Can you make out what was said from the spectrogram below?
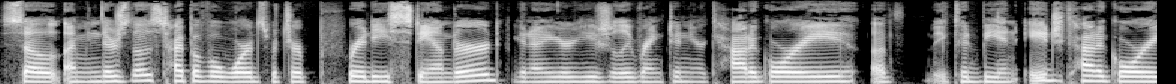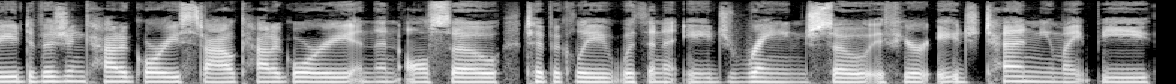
So, I mean, there's those type of awards which are pretty standard. You know, you're usually ranked in your category of it could be an age category, division category, style category, and then also typically within an age range. So if you're age 10, you might be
